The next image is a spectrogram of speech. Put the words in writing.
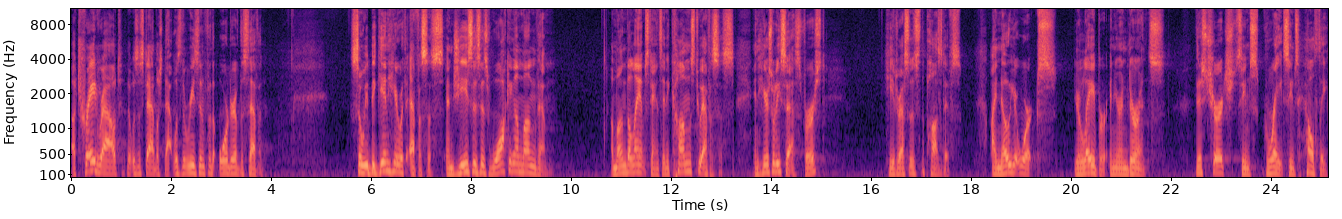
uh, trade route that was established. That was the reason for the order of the seven. So we begin here with Ephesus, and Jesus is walking among them, among the lampstands, and he comes to Ephesus. And here's what he says First, he addresses the positives. I know your works, your labor, and your endurance. This church seems great, seems healthy.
